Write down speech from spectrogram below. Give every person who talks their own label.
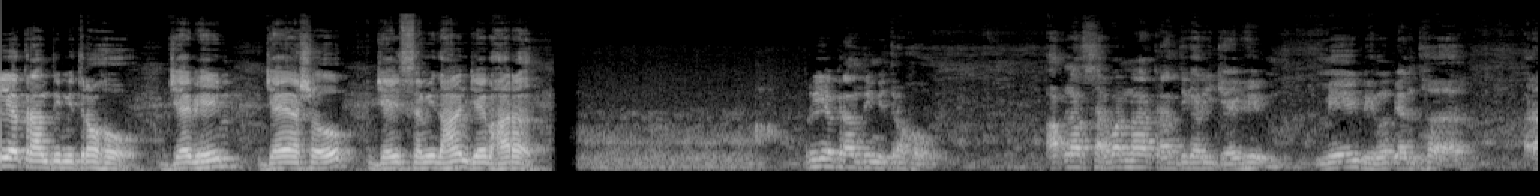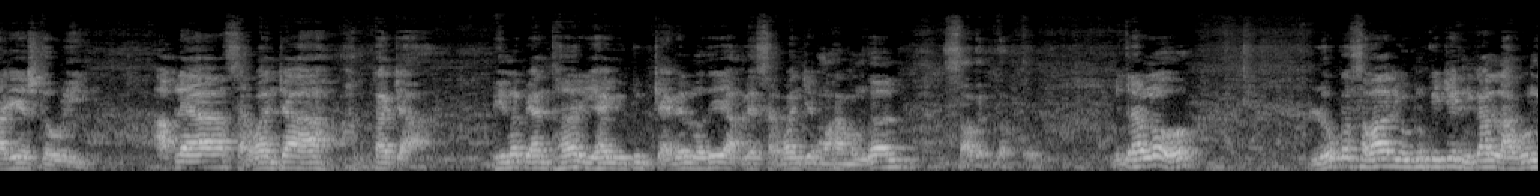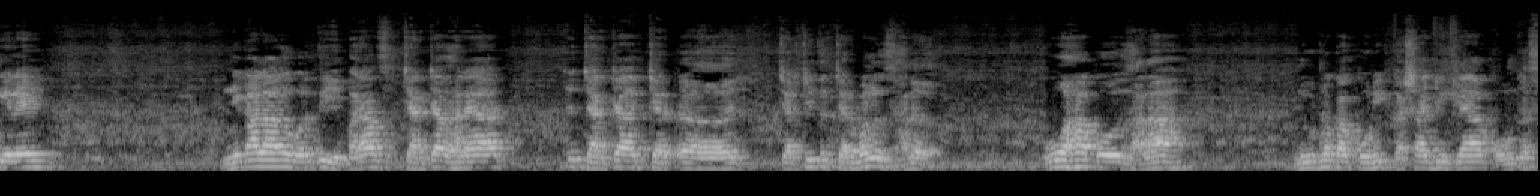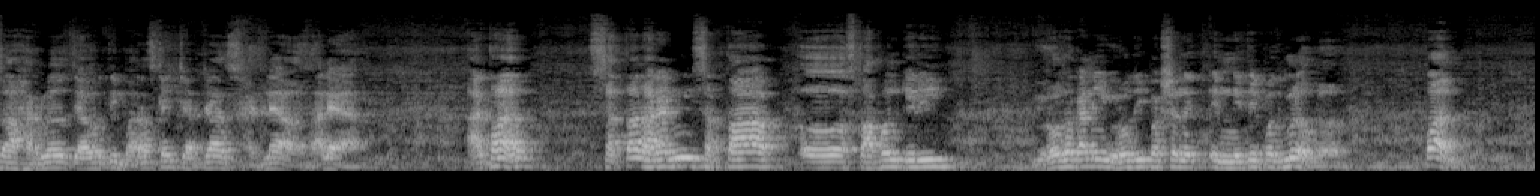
Speaker 1: प्रिय क्रांती मित्र हो जय भीम जय अशोक जय संविधान जय भारत. प्रिय क्रांती मित्र हो आपल्या सर्वांना क्रांतिकारी जय भीम मी भीमपॅन्थर राजेश गवळी. आपल्या सर्वांच्या हक्काच्या भीमप्यांथर ह्या यूट्यूब चॅनलमध्ये आपले सर्वांचे महामंगल स्वागत करतो. मित्रांनो लोकसभा निवडणुकीचे निकाल लागून गेले. निकालावरती बराच चर्चा झाल्या. चर्चा चर अ, चर्चित चर्वण झालं उहापोह झाला. निवडणुका कोणी कशा जिंकल्या कोण कसं हरलं त्यावरती बऱ्याच काही चर्चा झाडल्या झाल्या. अर्थात सत्ताधाऱ्यांनी सत्ता स्थापन केली विरोधकांनी विरोधी पक्ष नेते नेतेपद मिळवलं. पण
